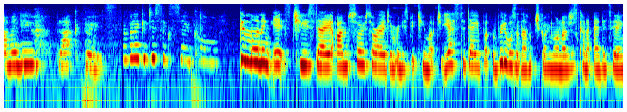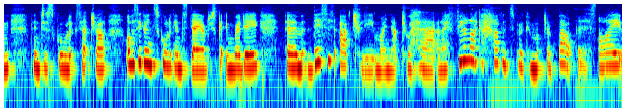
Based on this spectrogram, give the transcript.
and my new black boots. I feel like it just looks so cool. Good morning, it's Tuesday. I'm so sorry I didn't really speak to you much yesterday, but there really wasn't that much going on. I was just kind of editing, been to school, etc. Obviously going to school again today, I'm just getting ready. Um, this is actually my natural hair, and I feel like I haven't spoken much about this. I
